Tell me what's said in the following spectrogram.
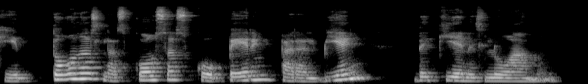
que todas las cosas cooperen para el bien de quienes lo aman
